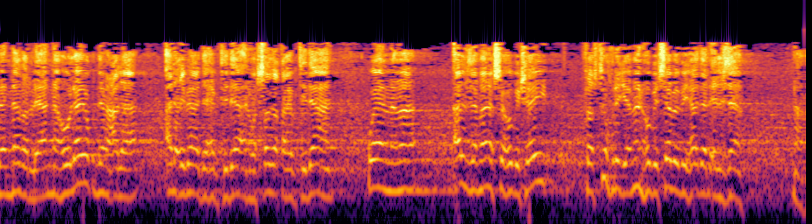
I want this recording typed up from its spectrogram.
بالنذر لأنه لا يقدم على العبادة ابتداء والصدقة ابتداء وإنما ألزم نفسه بشيء فاستخرج منه بسبب هذا الإلزام. نعم.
